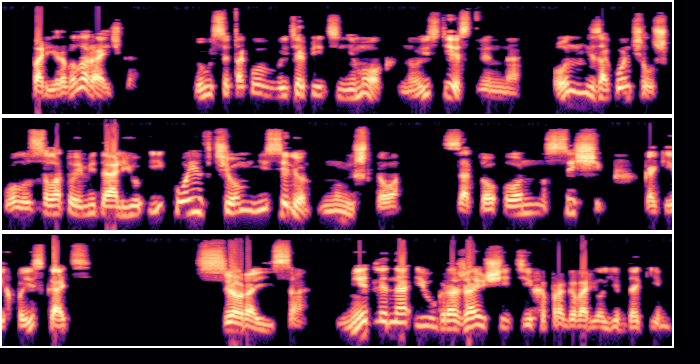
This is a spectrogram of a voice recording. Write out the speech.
— парировала Раечка. Дуся такого вытерпеть не мог, но, естественно, он не закончил школу с золотой медалью и кое в чем не силен. Ну и что? Зато он сыщик, каких поискать. Все, Раиса, медленно и угрожающе тихо проговорил Евдоким.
